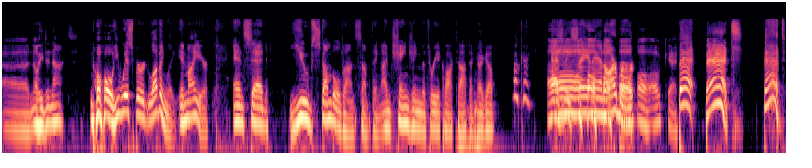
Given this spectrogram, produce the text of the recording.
Uh, no, he did not. No, he whispered lovingly in my ear and said, You've stumbled on something. I'm changing the three o'clock topic. I go, Okay. As they say in Ann Arbor, Oh, okay. bet, Bet. bet.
